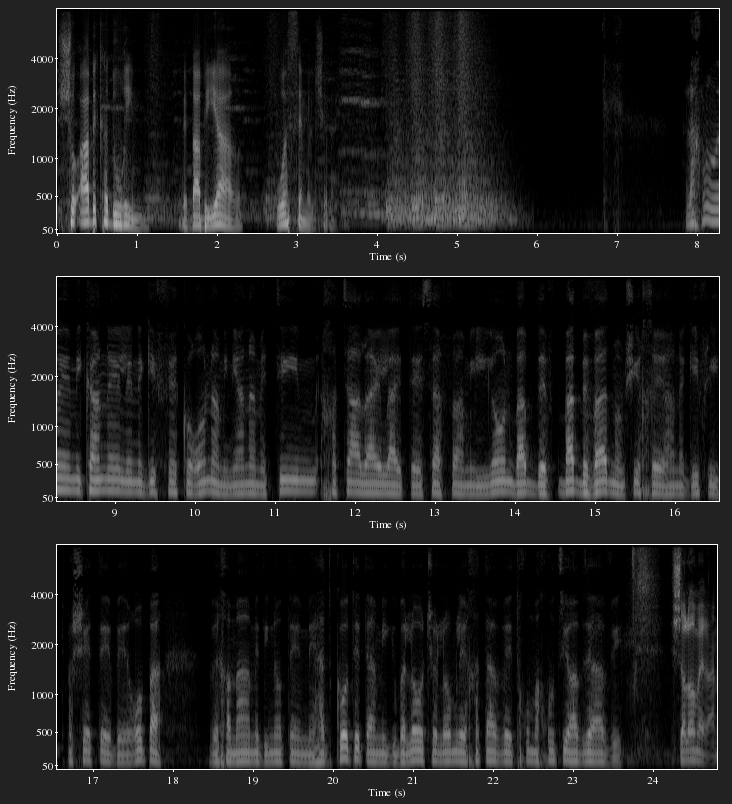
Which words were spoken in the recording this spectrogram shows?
שואה בכדורים, ובאבי יער הוא הסמל שלהם. הלכנו אה, מכאן אה, לנגיף אה, קורונה, מניין המתים, חצה הלילה את סף המיליון, בד בבד ממשיך הנגיף להתפשט באירופה. וכמה מדינות אה, מהדקות את המגבלות. שלום לכתב אה, תחום החוץ יואב זהבי. שלום ערן.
